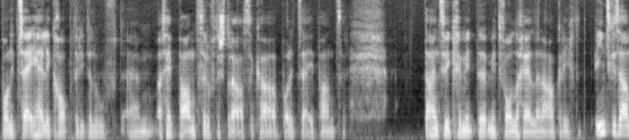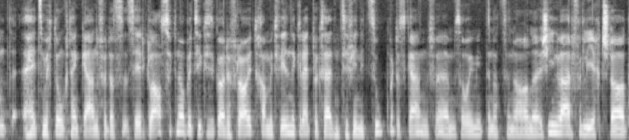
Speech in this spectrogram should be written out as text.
Polizeihelikopter in der Luft. Ähm, es hat Panzer auf der Straße gehabt, Polizeipanzer. Da haben sie wirklich mit, äh, mit vollen Kellen angerichtet. Insgesamt hat es mich gedacht, haben Genf das sehr gelassen genommen, beziehungsweise sogar erfreut. Ich habe mit vielen geredet, die gesagt haben, sie finden es super, dass Genf ähm, so im internationalen Scheinwerferlicht steht.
